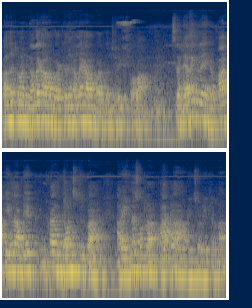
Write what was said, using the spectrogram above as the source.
வந்துட்டு உனக்கு நல்ல காலம் பிறக்குது நல்ல காலம் பிறக்குதுன்னு சொல்லிட்டு போவான். சில நேரங்களில் எங்க பாட்டியெல்லாம் அப்படியே உட்காந்து கவனிச்சுட்டு இருப்பாங்க. அவன் என்ன சொல்றான்னு பார்க்கலாம் அப்படின்னு சொல்லிட்டு எல்லாம்.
